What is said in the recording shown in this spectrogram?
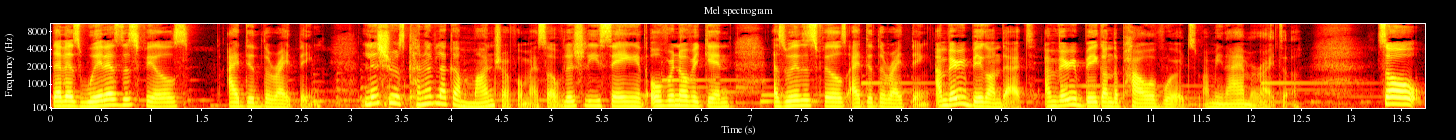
that as weird as this feels, I did the right thing. Literally, was kind of like a mantra for myself, literally saying it over and over again. As weird as feels, I did the right thing. I'm very big on that. I'm very big on the power of words. I mean, I am a writer. So,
